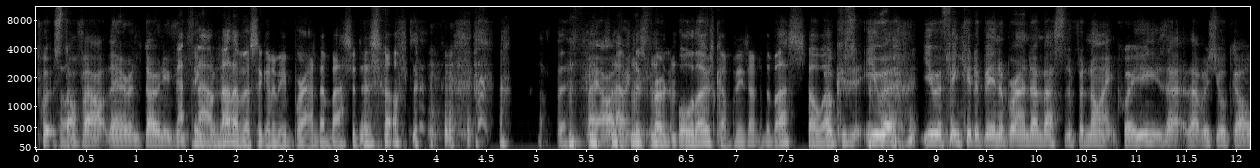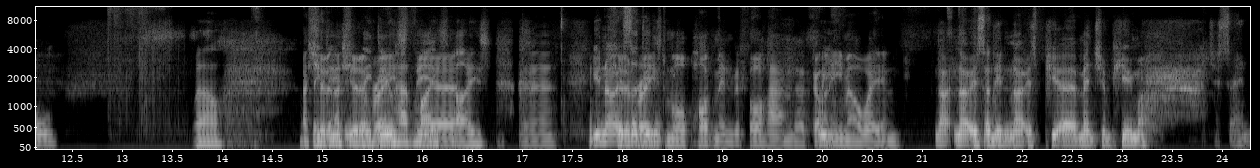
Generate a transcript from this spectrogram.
put stuff out there and don't even think. Now, none of us are going to be brand ambassadors after. after Mate, I just thrown all those companies under the bus. Oh well, because oh, you were you were thinking of being a brand ambassador for Nike, were you? Is that that was your goal? Well, I should, do, I should have they do have the, my uh, size. Yeah, you know, should have raised more Podmin beforehand. I've got well, an email waiting. No, notice I didn't notice uh, mention Puma. Just saying.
